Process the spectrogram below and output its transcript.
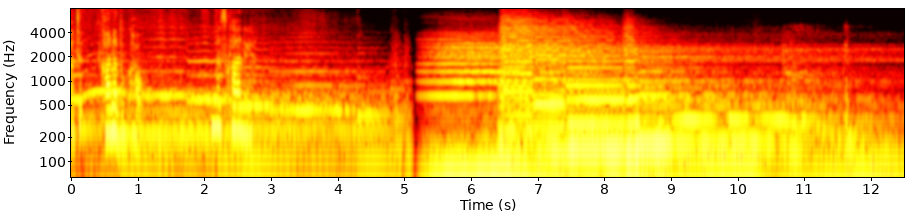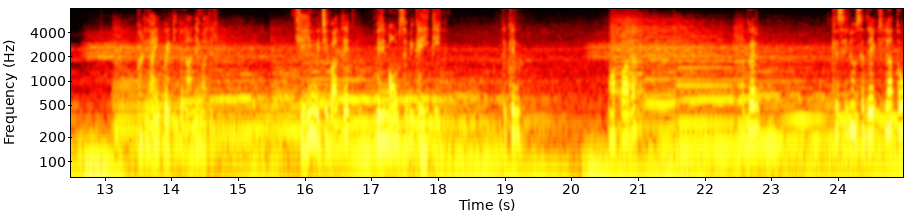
अच्छा खाना तो खाओ। बस खा लिया। बढ़िया ही बेटी बनाने वाली। यही मीठी बातें मेरी मॉम से भी कही थी। लेकिन माँ पारा अगर किसी ने उसे देख लिया तो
